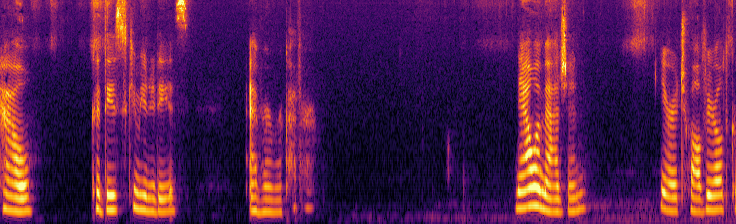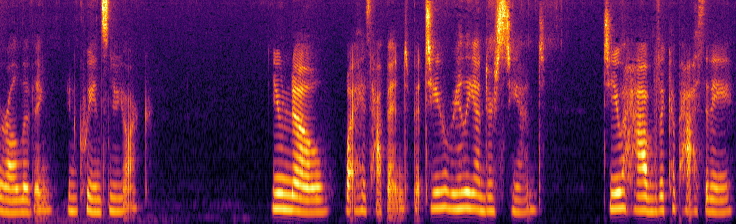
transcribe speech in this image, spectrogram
How could these communities ever recover? Now imagine you're a 12 year old girl living in Queens, New York. You know what has happened, but do you really understand? Do you have the capacity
